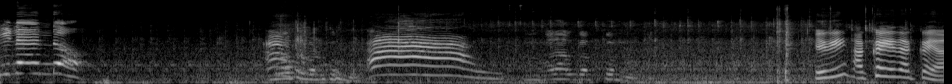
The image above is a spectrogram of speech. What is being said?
ఇదేందో లోపల ఏది? అక్క ఏది అక్కయా?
